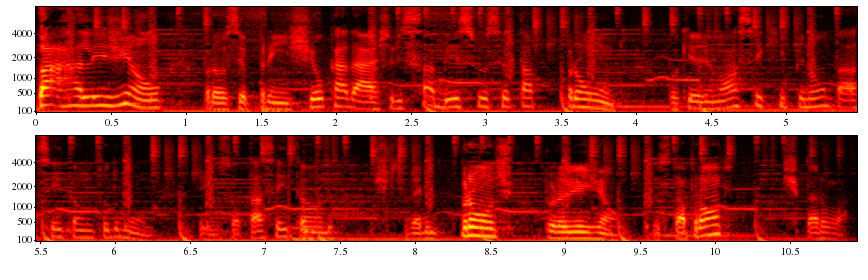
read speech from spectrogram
barra Legião para você preencher o cadastro e saber se você está pronto, porque a nossa equipe não está aceitando todo mundo, a gente só está aceitando os que estiverem prontos para a Legião. Você está pronto? Espero lá.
